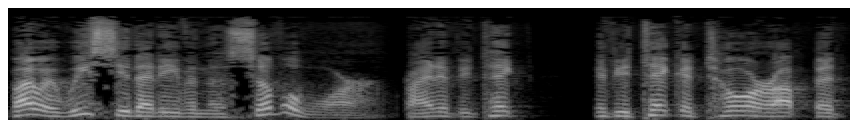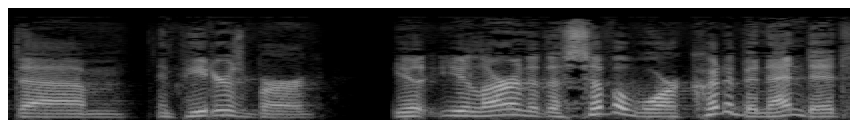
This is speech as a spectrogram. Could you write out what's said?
by the way, we see that even in the Civil War, right? If you take if you take a tour up at um, in Petersburg, you you learn that the Civil War could have been ended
